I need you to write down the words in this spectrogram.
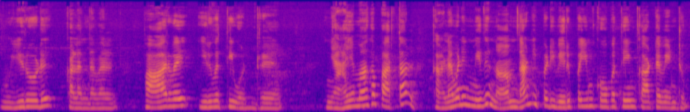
உயிரோடு கலந்தவள். பார்வை இருபத்தி ஒன்று. நியாயமாக பார்த்தால் கணவனின் மீது நாம் தான் இப்படி வெறுப்பையும் கோபத்தையும் காட்ட வேண்டும்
